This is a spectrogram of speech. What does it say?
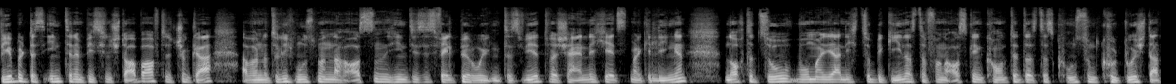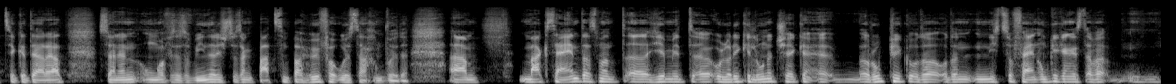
wirbelt das intern ein bisschen Staub auf, das ist schon klar. Aber natürlich muss man nach außen hin dieses Feld beruhigen. Das wird wahrscheinlich jetzt mal gelingen. Noch dazu, wo man ja nicht zu Beginn aus davon ausgehen konnte, dass das Kunst- und Kulturstaatssekretariat so einen, um auf das Wienerisch zu sagen, Batzen paar Höhe verursachen würde. Ähm, mag sein, dass man äh, hier mit äh, Ulrike Lunacek äh, ruppig oder, oder nicht so fein umgegangen ist, aber äh,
